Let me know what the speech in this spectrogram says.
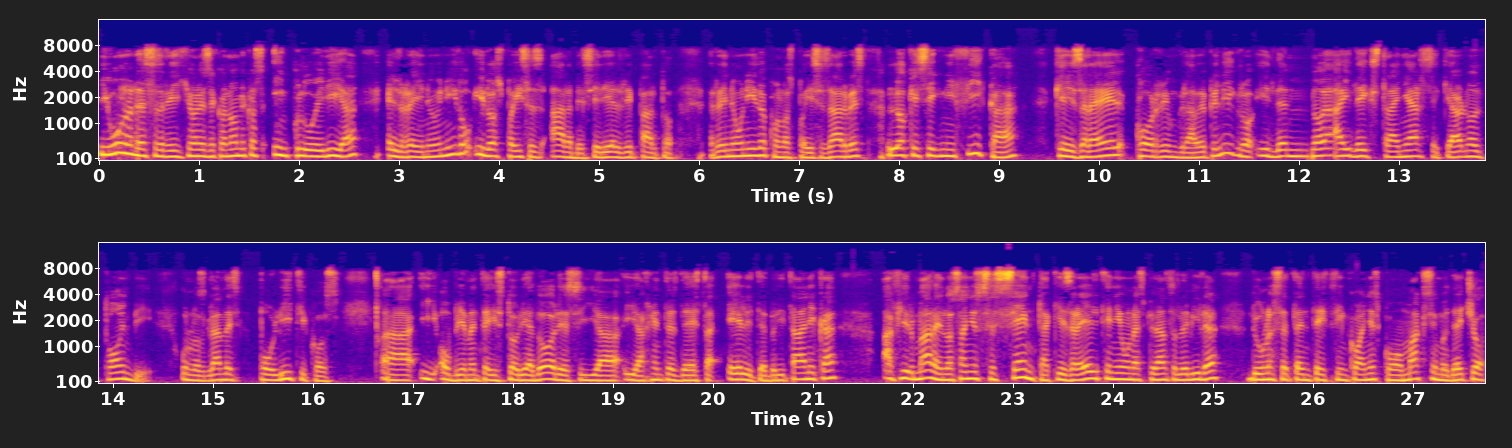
Y una de esas regiones económicas incluiría el Reino Unido y los países árabes, sería el reparto. Reino Unido con los países árabes, lo que significa que Israel corre un grave peligro y de, no hay de extrañarse que Arnold Toynbee, uno de los grandes políticos uh, y obviamente historiadores y, uh, y agentes de esta élite británica, afirmara en los años 60 que Israel tenía una esperanza de vida de unos 75 años como máximo. De hecho,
